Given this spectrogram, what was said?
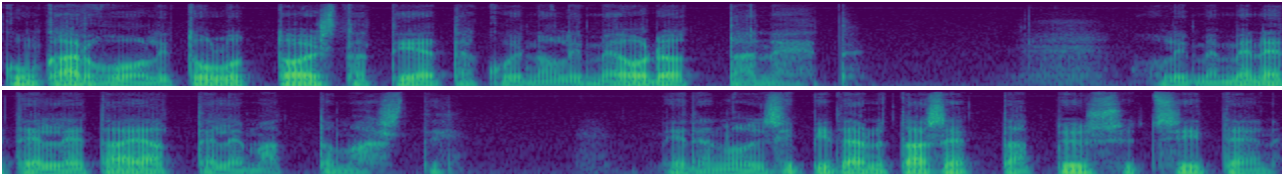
kun karhu oli tullut toista tietä kuin olimme odottaneet. Olimme menetelleet ajattelemattomasti. Meidän olisi pitänyt asettaa pyssyt siten,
